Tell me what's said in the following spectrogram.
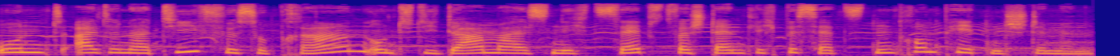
und alternativ für Sopran und die damals nicht selbstverständlich besetzten Trompetenstimmen.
